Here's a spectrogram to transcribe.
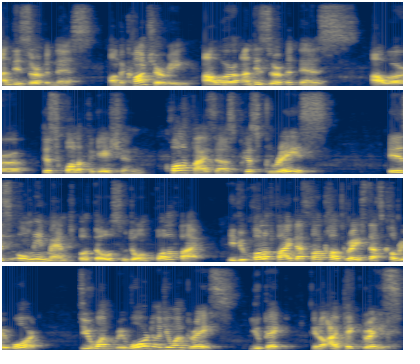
undeservedness. On the contrary, our undeservedness, our disqualification qualifies us because grace is only meant for those who don't qualify. If you qualify, that's not called grace, that's called reward. Do you want reward or do you want grace? You pick. You know, I pick grace.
